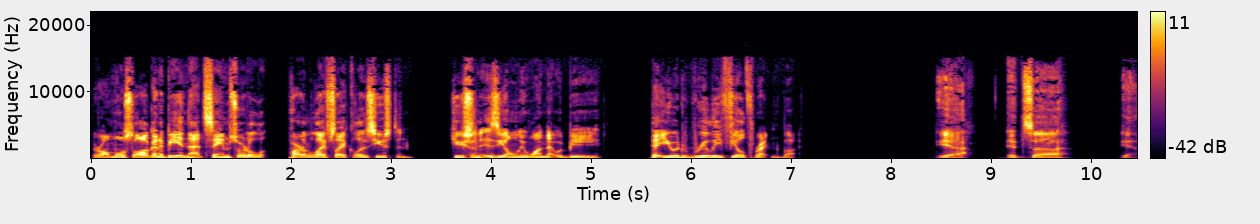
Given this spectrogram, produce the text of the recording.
They're almost all going to be in that same sort of part of the life cycle as Houston. Houston is the only one that would be that you would really feel threatened by. Yeah, it's uh, yeah,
